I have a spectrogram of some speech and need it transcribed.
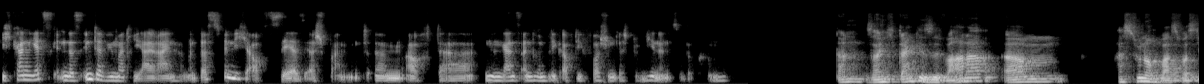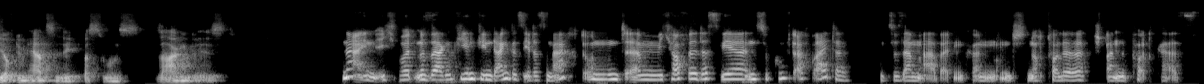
Ich kann jetzt in das Interviewmaterial reinhören und das finde ich auch sehr, sehr spannend, ähm, auch da einen ganz anderen Blick auf die Forschung der Studierenden zu bekommen. Dann sage ich danke, Silvana. Ähm, hast du noch was, was dir auf dem Herzen liegt, was du uns sagen willst? Nein, ich wollte nur sagen, vielen, vielen Dank, dass ihr das macht und ähm, ich hoffe, dass wir in Zukunft auch weiter zusammenarbeiten können und noch tolle, spannende Podcasts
